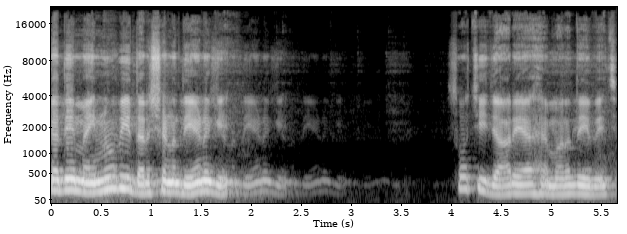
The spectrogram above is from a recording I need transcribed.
ਕਦੇ ਮੈਨੂੰ ਵੀ ਦਰਸ਼ਨ ਦੇਣਗੇ। ਸੋਚੀ ਜਾ ਰਿਹਾ ਹੈ ਮਨ ਦੇ ਵਿੱਚ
